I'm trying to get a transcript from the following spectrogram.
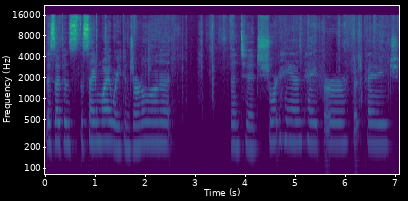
This opens the same way where you can journal on it vintage shorthand paper, book page,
